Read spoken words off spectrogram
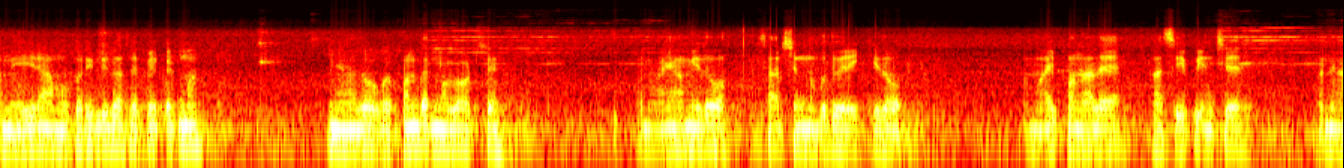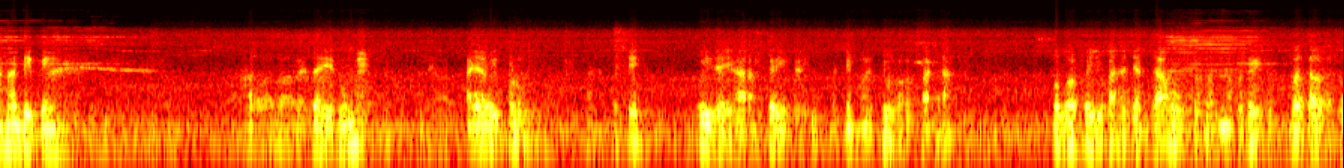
અને હીરામાં ભરી લીધા છે પેકેટમાં અહીંયા જો પંદરનો લોટ છે. અને અહીંયા અમે જો સારસિંગનું બધું રાખી દો આમાં આઈફોન હાલે, આ સી પિન છે, અને આ હાદી પિન. હવે જઈ રૂમે. અને ખાઈ આવી થોડું અને પછી હોઈ જાય આરામ કરી કરી. પછી મળશું પાછા. બપોર પછી પાછા જ્યાં જાવું તો તમને બધું બતાવજો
